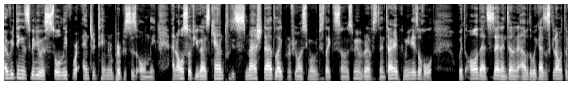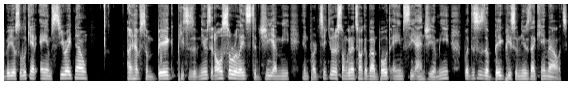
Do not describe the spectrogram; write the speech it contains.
Everything in this video is solely for entertainment purposes only. And also, if you guys can, please smash that like button if you want to see more videos like this on this but benefits the entire Ape community as a whole with all that said and done and out of the way, guys, let's get on with the video. So, looking at AMC right now, I have some big pieces of news. It also relates to GME in particular. So I'm going to talk about both AMC and GME, but this is the big piece of news that came out.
